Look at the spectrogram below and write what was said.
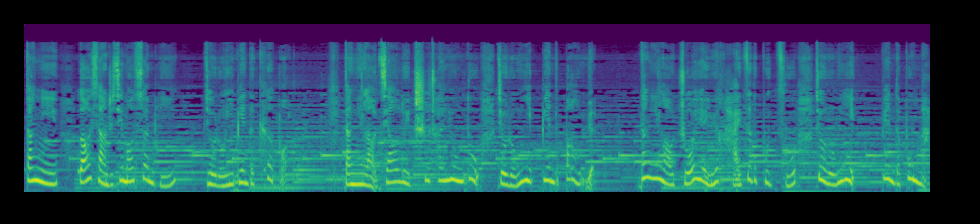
当你老想着鸡毛蒜皮，就容易变得刻薄。当你老焦虑吃穿用度，就容易变得抱怨；当你老着眼于孩子的不足，就容易变得不满。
